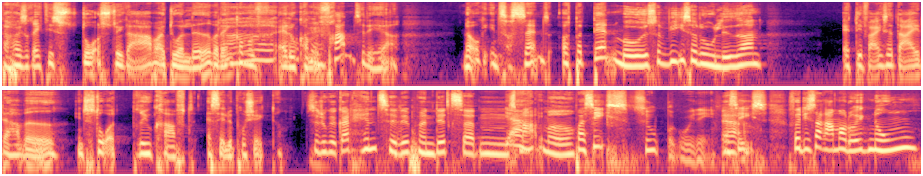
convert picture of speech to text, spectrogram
der er faktisk et rigtig stort stykke arbejde, du har lavet, hvordan kommer, ah, er du kommet frem til det her? Nå, okay, interessant. Og på den måde, så viser du lederen, at det faktisk er dig, der har været en stor drivkraft af selve projektet. Så du kan godt hente til det på en lidt sådan ja, smart måde. præcis. Super god idé. Præcis. Ja. Fordi så rammer du ikke nogen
